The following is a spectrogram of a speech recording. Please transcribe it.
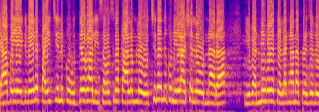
యాభై ఐదు వేల పైచీలకు ఉద్యోగాలు ఈ సంవత్సర కాలంలో వచ్చినందుకు నిరాశలో ఉన్నారా? ఇవన్నీ కూడా తెలంగాణ ప్రజలు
